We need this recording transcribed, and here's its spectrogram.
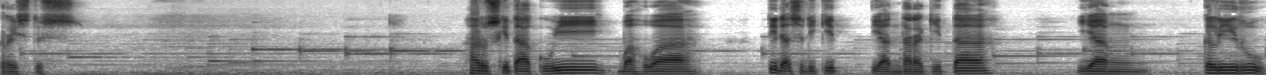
Kristus. Harus kita akui bahwa tidak sedikit di antara kita yang keliru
